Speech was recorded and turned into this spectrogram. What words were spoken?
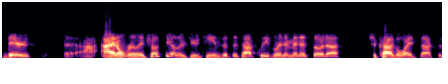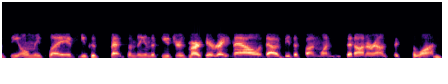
there's, I don't really trust the other two teams at the top, Cleveland and Minnesota. Chicago White Sox is the only play. If you could bet something in the futures market right now, that would be the fun one to sit on around six to one.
